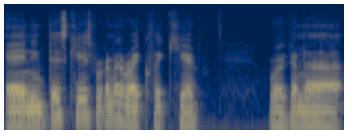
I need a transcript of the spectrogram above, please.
And in this case, we're gonna right click here. We're gonna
